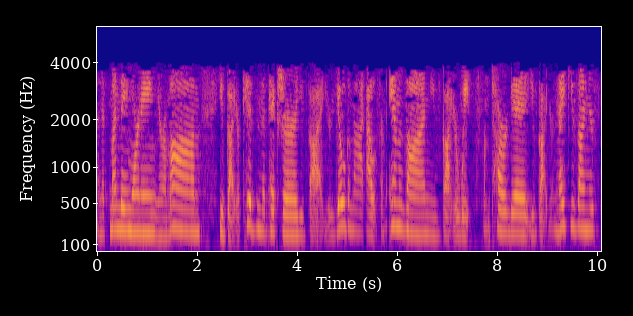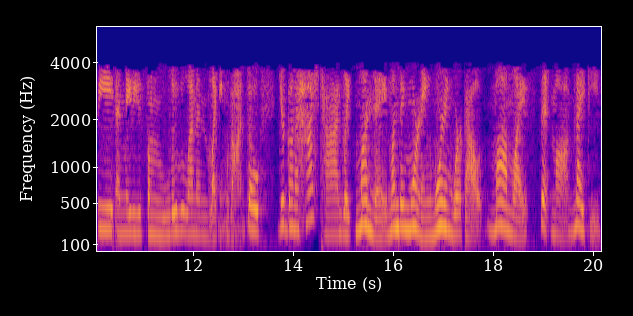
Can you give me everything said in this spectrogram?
and it's Monday morning, you're a mom, you've got your kids in the picture, you've got your yoga mat out from Amazon, you've got your weights from Target, you've got your Nikes on your feet and maybe some Lululemon leggings on. So you're gonna hashtag like Monday, Monday morning, morning workout, mom life, Fit Mom, Nike,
